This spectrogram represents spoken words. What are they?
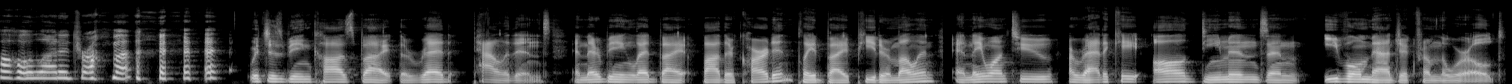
A whole lot of drama. which is being caused by the Red Paladins. And they're being led by Father Carden, played by Peter Mullan. And they want to eradicate all demons and evil magic from the world,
